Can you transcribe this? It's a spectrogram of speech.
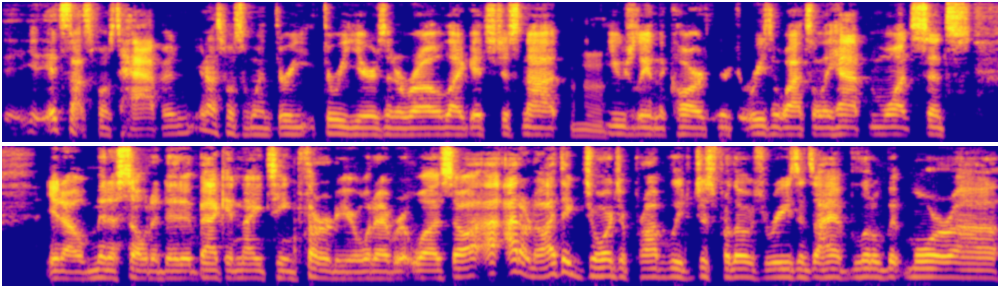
it's not supposed to happen. You're not supposed to win three three years in a row. Like it's just not usually in the cards. There's a reason why it's only happened once since you know Minnesota did it back in 1930 or whatever it was. So I, I don't know. I think Georgia probably just for those reasons. I have a little bit more. Uh,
